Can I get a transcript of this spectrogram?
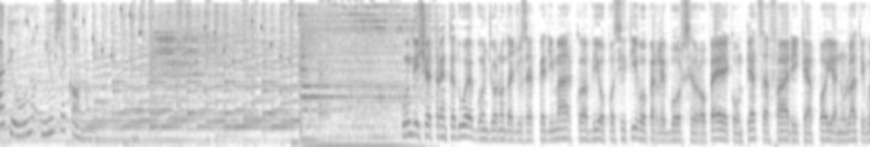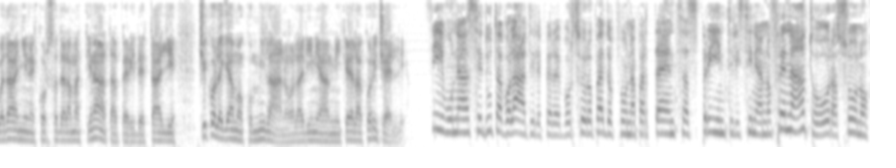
Radio 1 News Economy. 11.32, buongiorno da Giuseppe Di Marco, avvio positivo per le borse europee con Piazza Affari che ha poi annullato i guadagni nel corso della mattinata. Per i dettagli ci colleghiamo con Milano, la linea Michela Coricelli. Sì, una seduta volatile per le borse europee dopo una partenza sprint, i listini hanno frenato, ora sono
